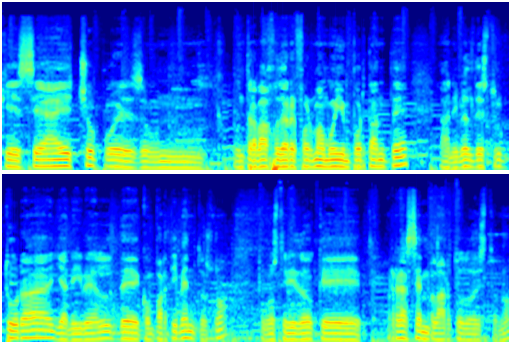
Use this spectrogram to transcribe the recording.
que se ha hecho pues un, un, trabajo de reforma muy importante a nivel de estructura y a nivel de compartimentos, ¿no? Que hemos tenido que reasemblar todo esto, ¿no?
